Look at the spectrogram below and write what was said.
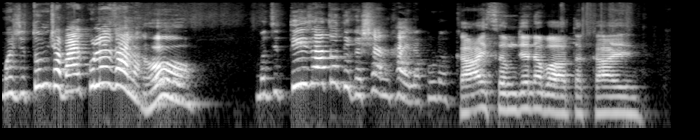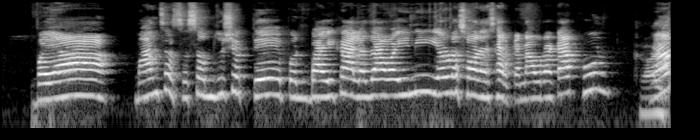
म्हणजे तुमच्या बायकोला झाला? हो. म्हणजे ती जात होती का शान खायला पुढं? काय समजे ना बा आता काय? बया माणसाचं समजू शकते पण बाईकाला जावाई नाही एवढा सोन्यासारखा नवरा टाकून काय? हा?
